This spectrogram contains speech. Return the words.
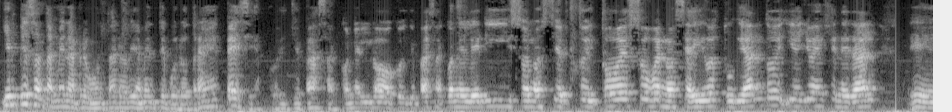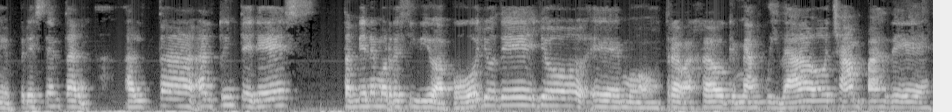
y empiezan también a preguntar obviamente por otras especies, pues, qué pasa con el loco, qué pasa con el erizo, ¿no es cierto? Y todo eso, bueno, se ha ido estudiando y ellos en general eh, presentan alta, alto interés. También hemos recibido apoyo de ellos, hemos trabajado que me han cuidado, champas de,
